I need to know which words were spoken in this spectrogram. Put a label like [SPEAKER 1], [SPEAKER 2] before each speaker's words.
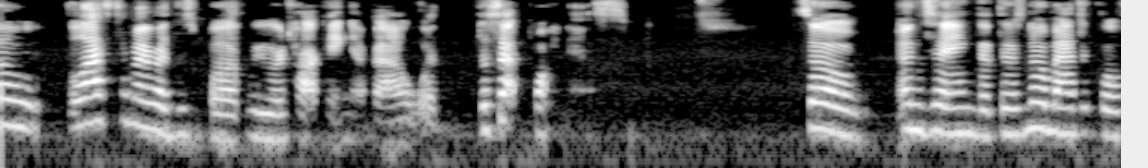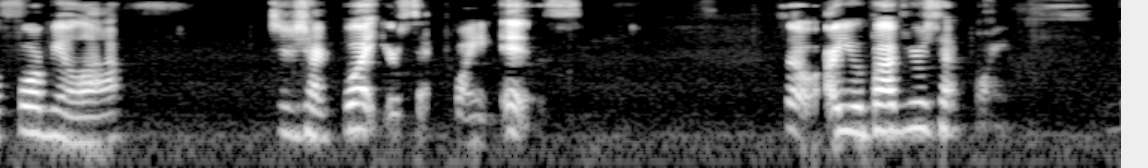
[SPEAKER 1] So, the last time I read this book, we were talking about what the set point is. So, I'm saying that there's no magical formula to check what your set point is. So, are you above your set point?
